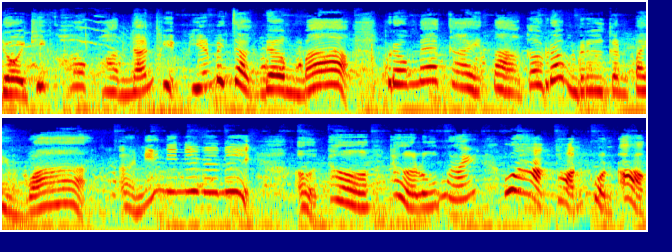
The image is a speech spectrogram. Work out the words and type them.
โดยที่ข้อความนั้นผิดเพี้ยนไปจากเดิมมาก เพราะแม่ไก่ต่างก็ร่ำลือกันไปว่าเออนี่นี่นี่นี่นี่เออเธอ เธอรู้ไหมว่าหากถอนขนออก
